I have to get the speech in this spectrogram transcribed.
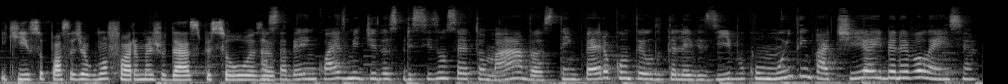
e que isso possa de alguma forma ajudar as pessoas a, a saberem quais medidas precisam ser tomadas, tempera o conteúdo televisivo com muita empatia e benevolência.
